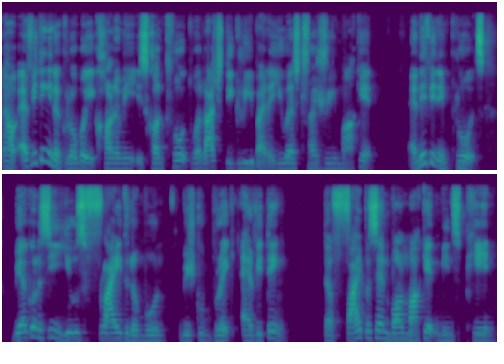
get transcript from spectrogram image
Now, everything in the global economy is controlled to a large degree by the US Treasury market. And if it implodes, we are going to see yields fly to the moon, which could break everything. The 5% bond market means pain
